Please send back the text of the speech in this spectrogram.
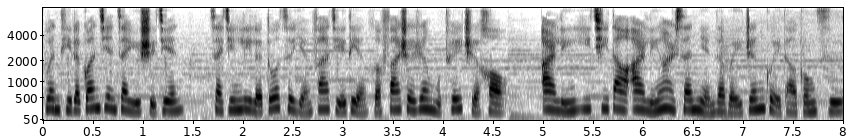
问题的关键在于时间，在经历了多次研发节点和发射任务推迟后，二零一七到二零二三年的维珍轨道公司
